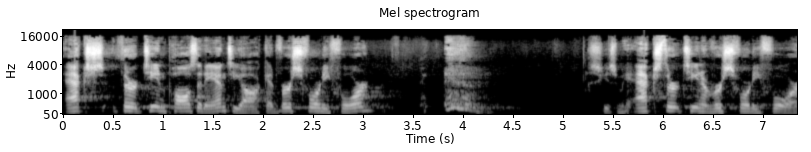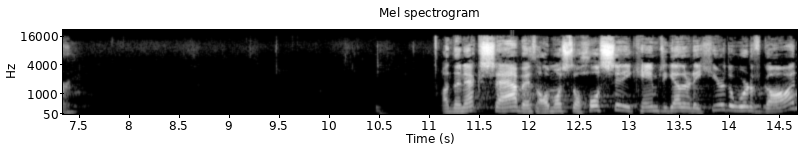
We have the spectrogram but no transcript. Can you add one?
Acts 13, Paul's at Antioch at verse 44. Excuse me, Acts 13 at verse 44. On the next Sabbath, almost the whole city came together to hear the word of God.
